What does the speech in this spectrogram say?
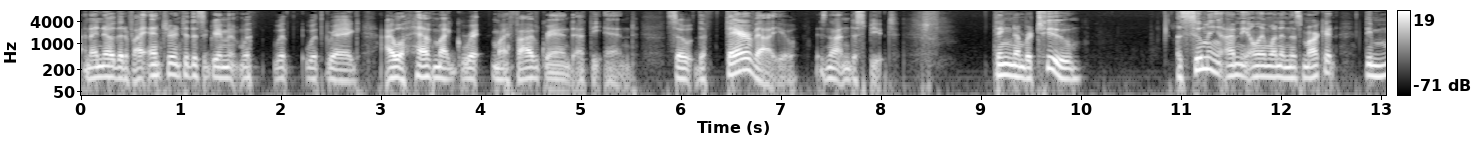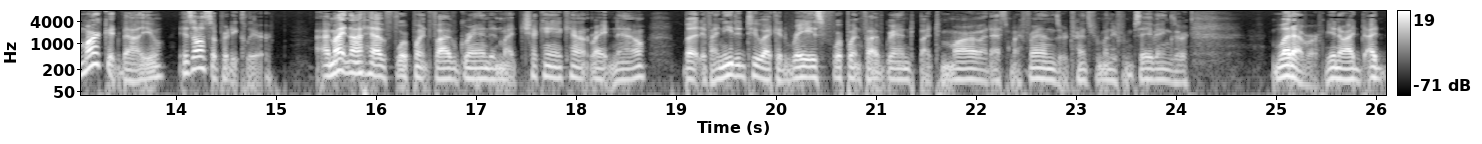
and I know that if I enter into this agreement with with with Greg, I will have my my five grand at the end. So the fair value is not in dispute. Thing number two, assuming I'm the only one in this market, the market value is also pretty clear. I might not have 4.5 grand in my checking account right now, but if I needed to, I could raise 4.5 grand by tomorrow. I'd ask my friends or transfer money from savings or whatever. You know, I'd, I'd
